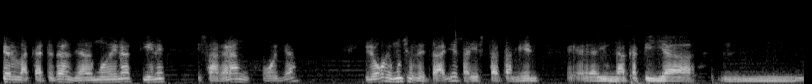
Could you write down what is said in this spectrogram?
pero la catedral de Almudena tiene esa gran joya. Y luego hay muchos detalles, ahí está también, eh, hay una capilla mm,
